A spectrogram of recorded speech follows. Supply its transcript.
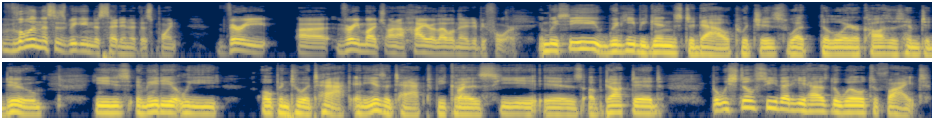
loneliness is beginning to set in at this point, very, uh, very much on a higher level than it did before. And we see when he begins to doubt, which is what the lawyer causes him to do, he's immediately open to attack, and he is attacked because right. he is abducted. But we still see that he has the will to fight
